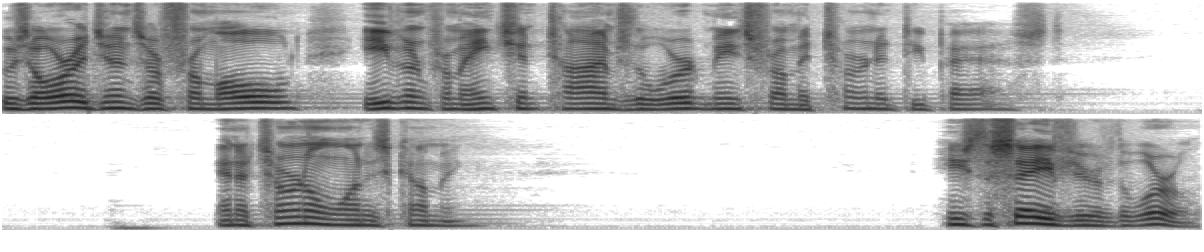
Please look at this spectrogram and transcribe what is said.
whose origins are from old, even from ancient times. The word means from eternity past. An eternal one is coming. He's the Savior of the world.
